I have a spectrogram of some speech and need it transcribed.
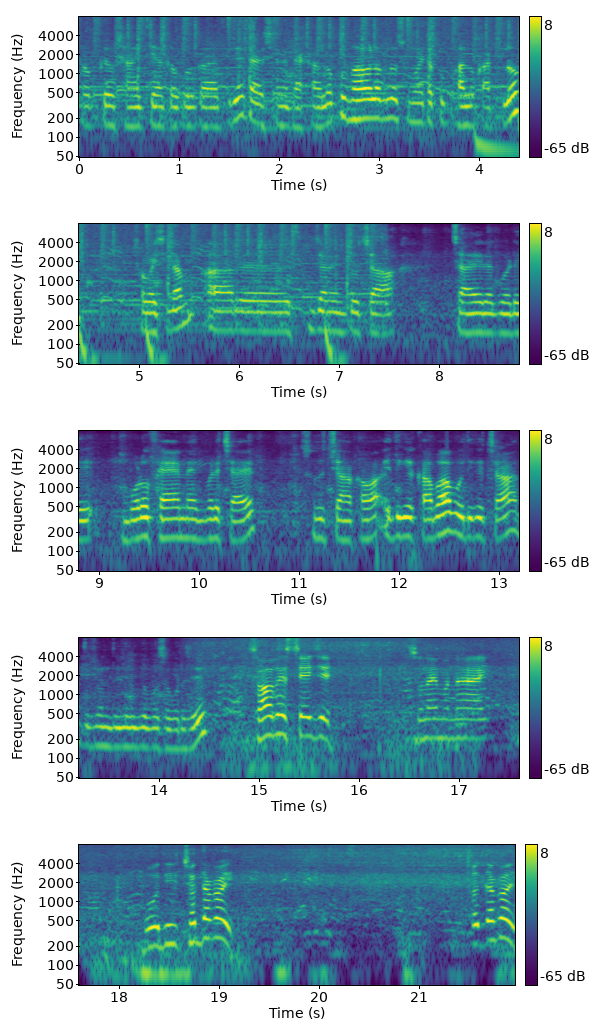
সব কেউ সাঁইথিয়া, কেউ কলকাতা থেকে, তাদের সঙ্গে দেখা হলো। খুব ভালো লাগল, সময়টা খুব ভালো কাটলো। সবাই ছিলাম। আর জানেন তো চা, চায়ের একবারে বড় ফ্যান একবারে চায়ের। শুধু চা খাওয়া, এদিকে কাবাব, ওইদিকে চা, দুজন দুজনকে বসে পড়েছে। সব এসছে এই যে, সোনাই মানাই বৌদি, শ্রদ্ধা কই? শ্রদ্ধা কই?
